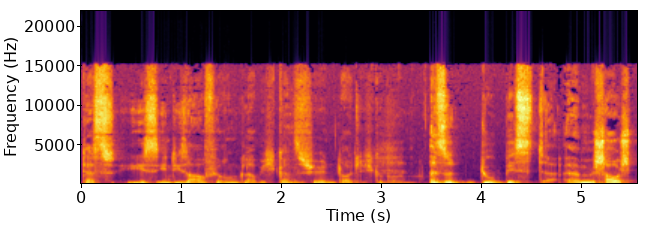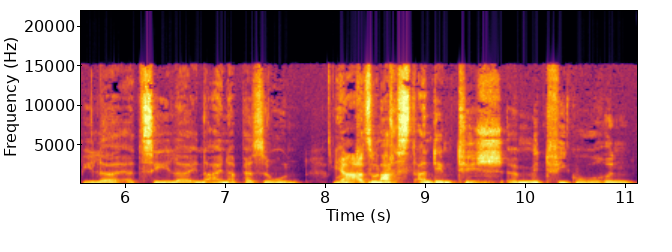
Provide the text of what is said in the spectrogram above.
das ist in dieser Aufführung, glaube ich, ganz mhm. schön deutlich geworden. Also du bist ähm, Schauspieler, Erzähler in einer Person und ja, also machst an dem Tisch äh, mit Figuren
